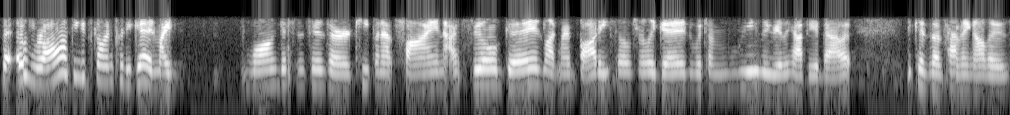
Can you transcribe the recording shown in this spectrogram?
but overall, I think it's going pretty good. My long distances are keeping up fine. I feel good, like my body feels really good, which I'm really really happy about because of having all those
